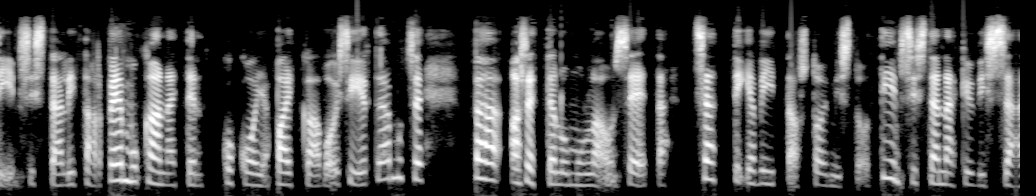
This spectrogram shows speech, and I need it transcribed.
Teamsista. Eli tarpeen mukaan näiden koko ja paikkaa voi siirtää, mutta se pääasettelu mulla on se, että chatti ja viittaustoimisto on Teamsista näkyvissä.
